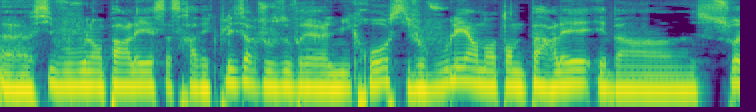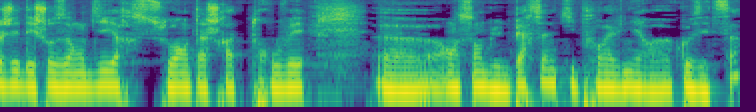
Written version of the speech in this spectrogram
Euh, si vous voulez en parler, ça sera avec plaisir que je vous ouvrirai le micro. Si vous voulez en entendre parler, eh ben, soit j'ai des choses à en dire, soit on tâchera de trouver euh, ensemble une personne qui pourrait venir causer de ça.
